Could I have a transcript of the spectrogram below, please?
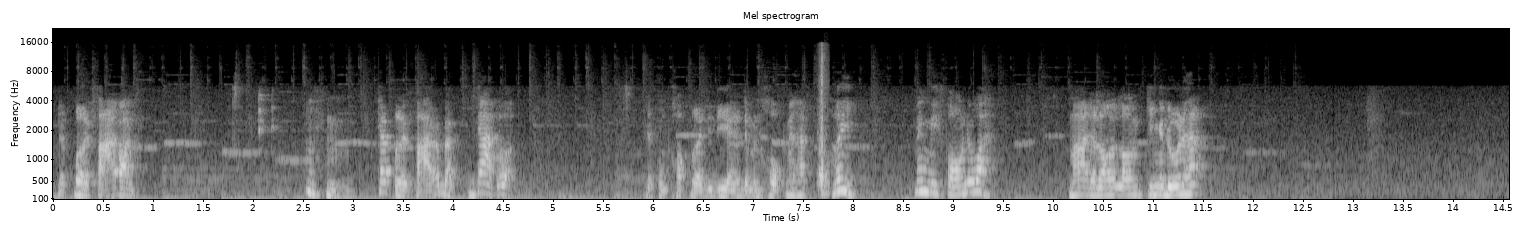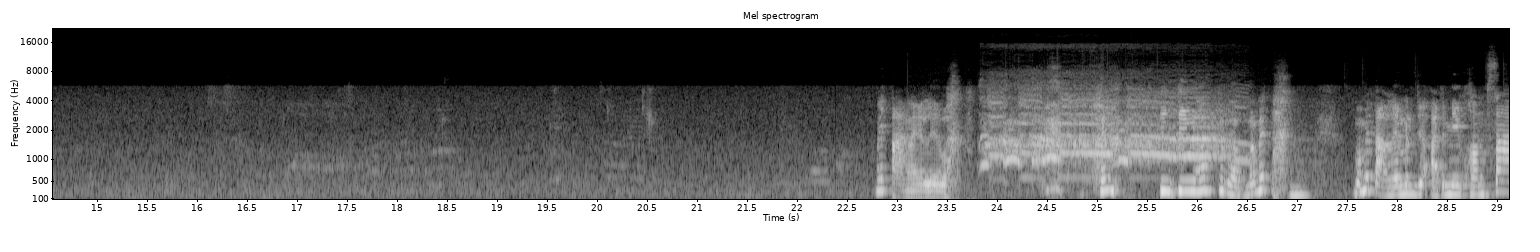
เดี๋ยวเปิดฝาก่อนแค่เปิดฝาก็แบบยากแล้วอะเดี๋ยวผมขอเปิดดีๆนะเดี๋ยวมันหกนะฮะ เฮ้ยไม่งมีฟองด้วยวะ มาเดี๋ยวลองลองกินกันดูนะฮะไม่ต่างอะไรกันเลยว่ะเฮ้ยจริงๆครับคือแบบมันไม่ต่าง มันไม่ต่างเลยมันจะอาจจะมีความซ่า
